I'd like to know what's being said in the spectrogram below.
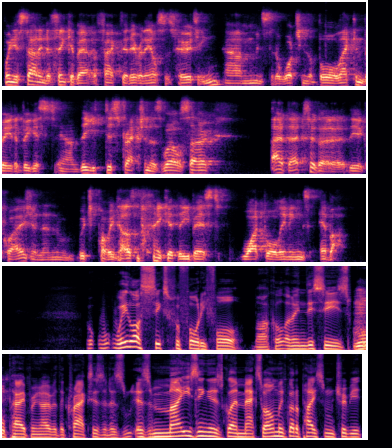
when you're starting to think about the fact that everything else is hurting um, instead of watching the ball, that can be the biggest, you know, the distraction as well. So add that to the the equation, and which probably does make it the best white ball innings ever. We lost six for 44, Michael. I mean, this is wallpapering over the cracks, isn't it? As, as amazing as Glenn Maxwell, and we've got to pay some tribute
